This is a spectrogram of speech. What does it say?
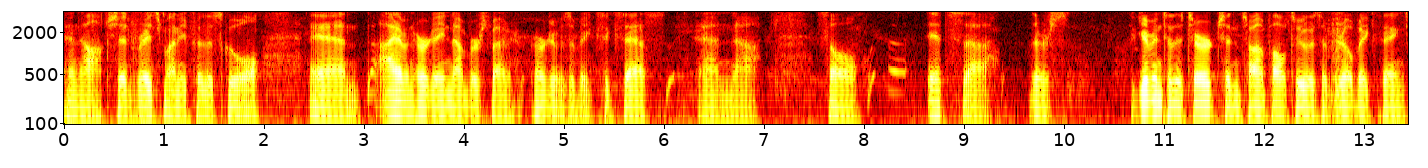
and auction raise money for the school. And I haven't heard any numbers, but I heard it was a big success. And uh, so it's uh, there's giving to the church, and John Paul II is a real big thing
